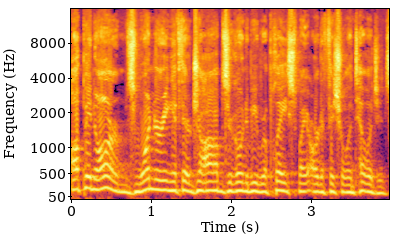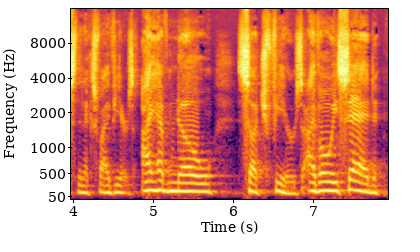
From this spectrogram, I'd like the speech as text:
up in arms, wondering if their jobs are going to be replaced by artificial intelligence the next five years. I have no such fears. I've always said,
